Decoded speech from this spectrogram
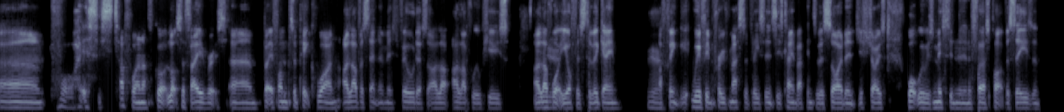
Um, oh, it's, it's a tough one. I've got lots of favourites, um, but if I'm to pick one, I love a centre midfielder. So I love I love Will Hughes. I love yeah. what he offers to the game. Yeah. I think we've improved massively since he's came back into the side, and it just shows what we was missing in the first part of the season.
